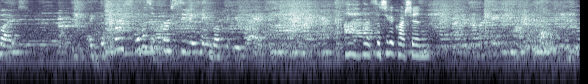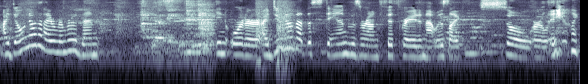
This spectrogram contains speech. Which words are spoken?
but like the first, what was the first Stephen King book that you read? Ah, that's such a good question. I don't know that I remember them in order. I do know that The Stand was around fifth grade, and that was like so early. like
